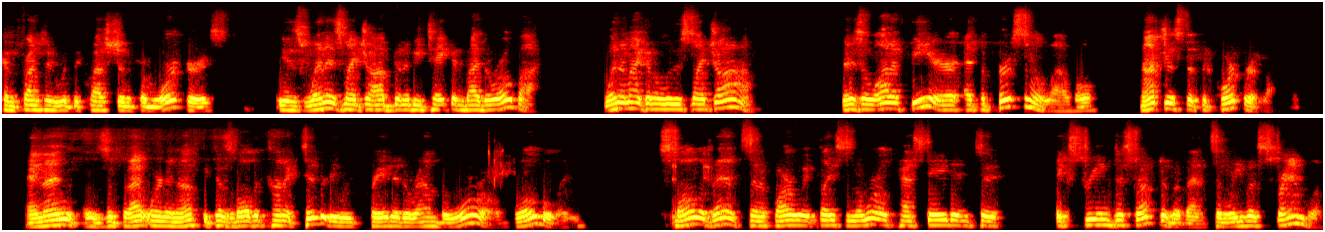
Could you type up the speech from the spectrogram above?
confronted with the question from workers: is when is my job going to be taken by the robot? When am I going to lose my job? There's a lot of fear at the personal level, not just at the corporate level. And then, as if that weren't enough, because of all the connectivity we've created around the world globally, small events in a faraway place in the world cascade into extreme disruptive events and leave us scrambling.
